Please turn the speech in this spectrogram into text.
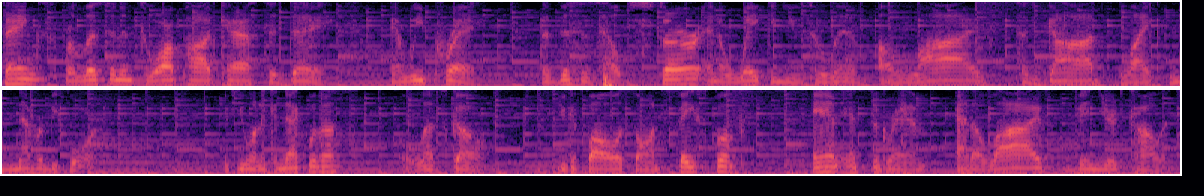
Thanks for listening to our podcast today, and we pray that this has helped stir and awaken you to live alive to God like never before. If you want to connect with us, let's go. You can follow us on Facebook and Instagram at Alive Vineyard College.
